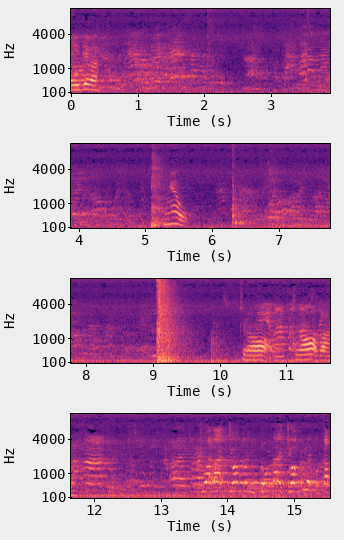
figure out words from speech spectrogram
ly chứ mà ngao trọ trọ và ជាប់ដែរជាប់ទៅទុំដែរជាប់ទៅលេបកា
